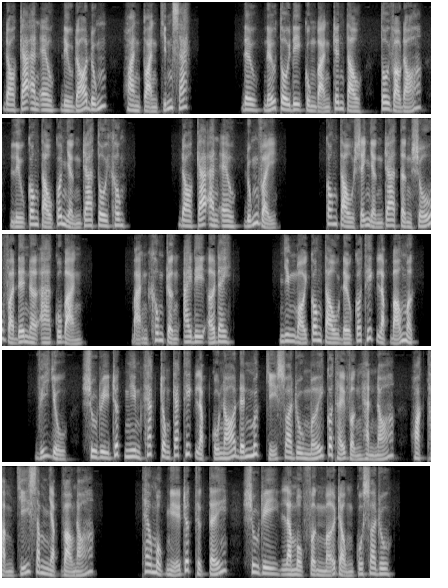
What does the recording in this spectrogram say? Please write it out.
Đo cá anh eo, điều đó đúng, hoàn toàn chính xác. Đều, nếu tôi đi cùng bạn trên tàu, tôi vào đó, liệu con tàu có nhận ra tôi không? Đo cá anh eo, đúng vậy. Con tàu sẽ nhận ra tần số và DNA của bạn. Bạn không cần ID ở đây. Nhưng mọi con tàu đều có thiết lập bảo mật. Ví dụ, Suri rất nghiêm khắc trong các thiết lập của nó đến mức chỉ Soaru mới có thể vận hành nó, hoặc thậm chí xâm nhập vào nó. Theo một nghĩa rất thực tế, Suri là một phần mở rộng của Soaru.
